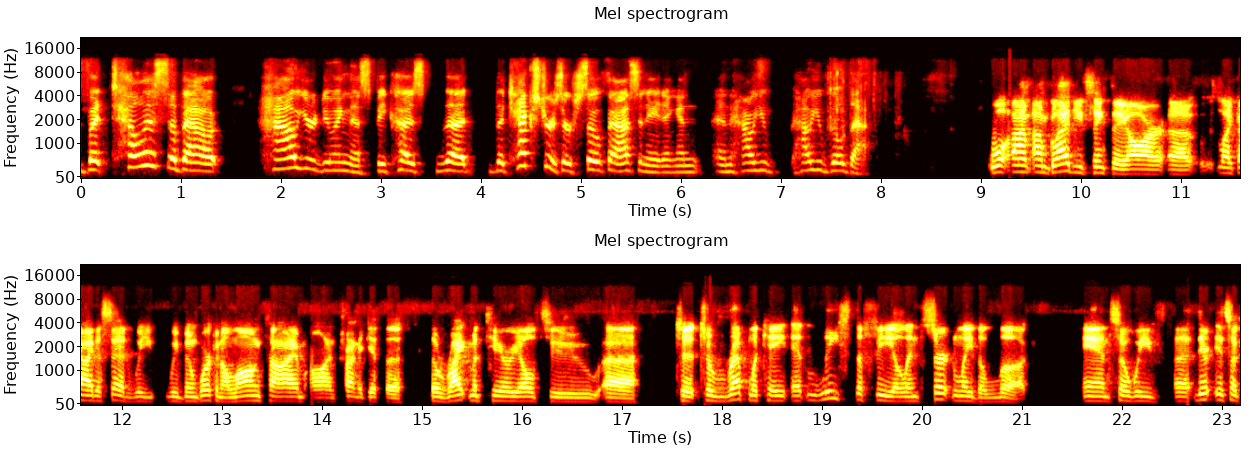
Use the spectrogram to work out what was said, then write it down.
but tell us about how you're doing this because the the textures are so fascinating and and how you how you build that. Well, I'm, I'm glad you think they are. Uh, like Ida said, we, we've been working a long time on trying to get the, the right material to, uh, to, to replicate at least the feel and certainly the look. And so we've, uh, there, it's a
